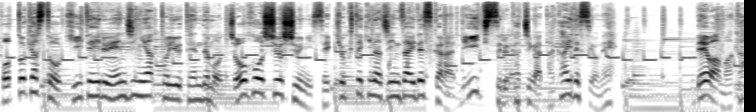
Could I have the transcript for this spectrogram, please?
ポッドキャストを聞いているエンジニアという点でも情報収集に積極的な人材ですからリーチする価値が高いですよね。ではまた。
